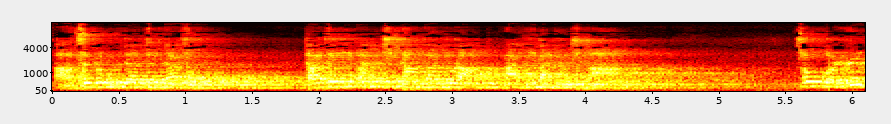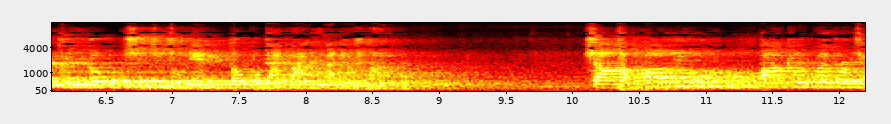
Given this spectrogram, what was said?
啊，这个我们叫鼎泰丰，他这一碗鸡汤卖多少？卖一百六十八。中国任何一个五星级酒店都不敢卖一百六十八。小汤包一笼八个卖多少钱？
